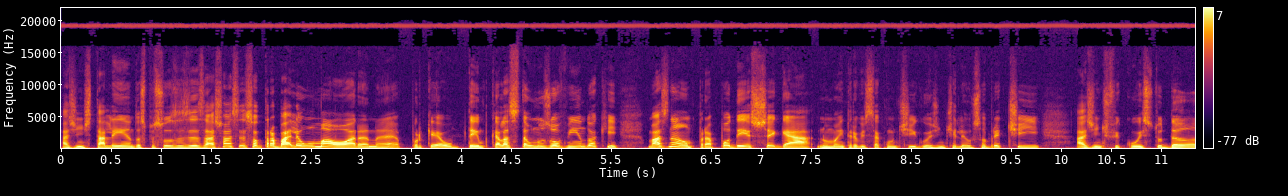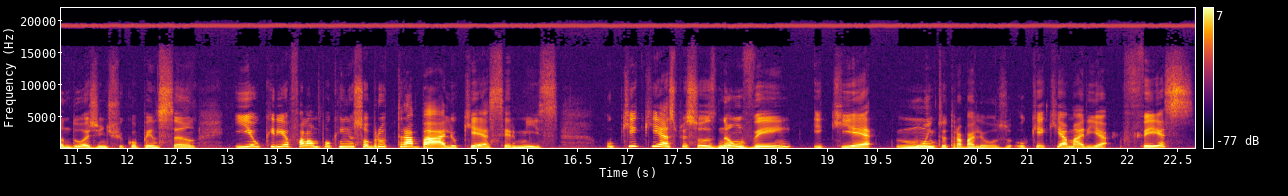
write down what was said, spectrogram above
a gente está lendo. As pessoas às vezes acham que você só trabalha uma hora, né? Porque é o tempo que elas estão nos ouvindo aqui. Mas não, para poder chegar numa entrevista contigo, a gente leu sobre ti, a gente ficou estudando, a gente ficou pensando. E eu queria falar um pouquinho sobre o trabalho que é ser Miss o que, que as pessoas não veem e que é muito trabalhoso? O que, que a Maria fez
